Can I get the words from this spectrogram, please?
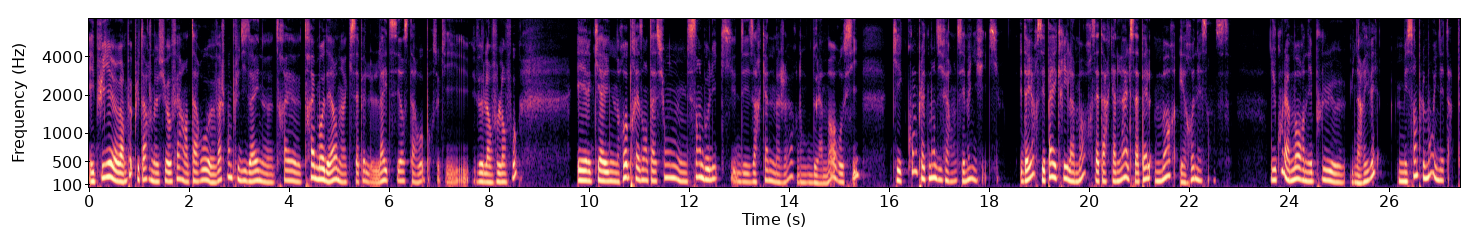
Et puis euh, un peu plus tard, je me suis offert un tarot euh, vachement plus design, très, très moderne, qui s'appelle le Light Sears Tarot, pour ceux qui veulent l'info. Et qui a une représentation, une symbolique des arcanes majeurs, donc de la mort aussi, qui est complètement différente. C'est magnifique. Et d'ailleurs, c'est pas écrit la mort, cette arcane-là, elle s'appelle mort et renaissance. Du coup, la mort n'est plus une arrivée, mais simplement une étape.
